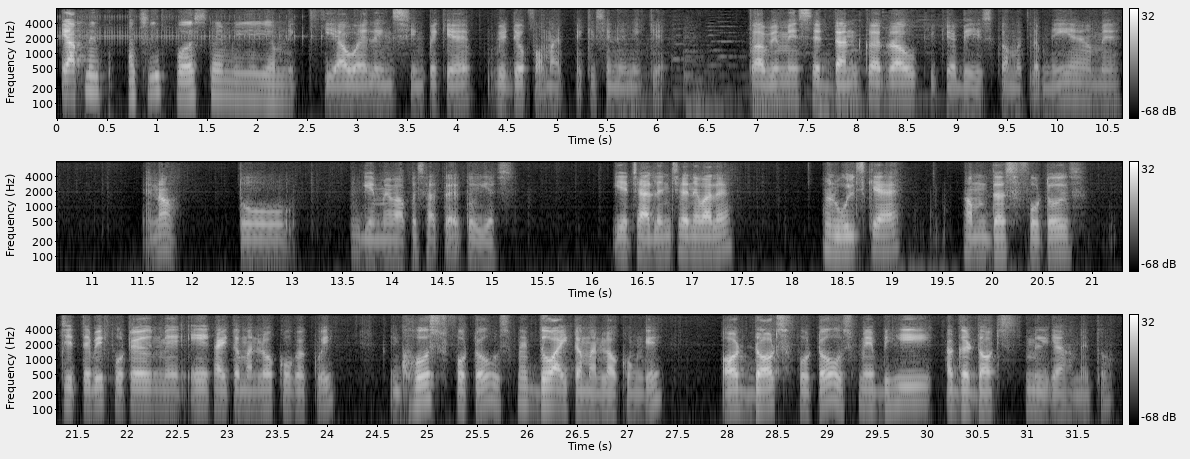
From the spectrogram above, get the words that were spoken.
ये आपने एक्चुअली फ़र्स्ट टाइम नहीं है, ये हमने किया हुआ है, लेकिन स्क्रीन पे किया है वीडियो फॉर्मेट में किसी ने नहीं किया। तो अभी मैं इसे डन कर रहा हूँ, क्योंकि अभी इसका मतलब नहीं है हमें, है ना? तो गेम में वापस आता है तो यस ये चैलेंज रहने वाला है। रूल्स क्या है? हम दस फ़ोटोज़ जितने भी फ़ोटो है, उनमें एक आइटम अनलॉक होगा कोई। घोस्ट फ़ोटो उसमें दो आइटम अनलॉक होंगे। और डॉट्स फ़ोटो उसमें भी अगर डॉट्स मिल गया हमें तो।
